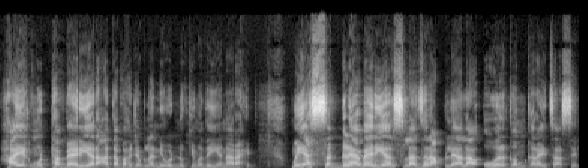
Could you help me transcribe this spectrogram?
हा एक मोठा बॅरियर आता भाजपला निवडणुकीमध्ये येणार आहे. मग या सगळ्या बॅरियर्सला जर आपल्याला ओव्हरकम करायचं असेल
